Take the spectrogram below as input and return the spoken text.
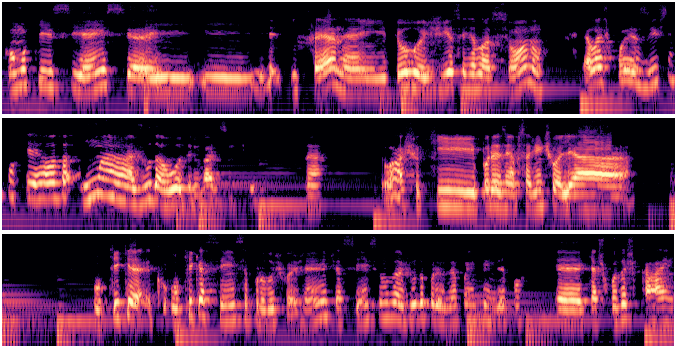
como que ciência e, e, e fé, né, e teologia se relacionam, elas coexistem porque elas uma ajuda a outra em vários sentidos, né? Eu acho que, por exemplo, se a gente olhar o que, que, é, o que, que a ciência produz com a gente? A ciência nos ajuda, por exemplo, a entender por, é, que as coisas caem.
